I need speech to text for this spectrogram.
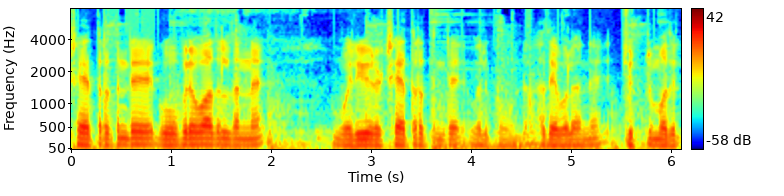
ക്ഷേത്രത്തിന്റെ ഗോപുരവാതിൽ തന്നെ വലിയൊരു ക്ഷേത്രത്തിന്റെ വലുപ്പമുണ്ട്. അതേപോലെ തന്നെ ചുറ്റുമതിൽ.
